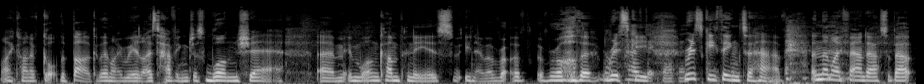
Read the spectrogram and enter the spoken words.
I kind of got the bug. Then I realised having just one share um, in one company is, you know, a, a rather Not risky risky thing to have. And then I found out about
